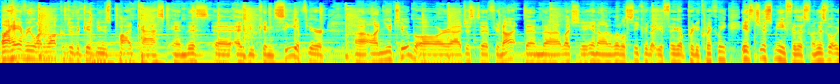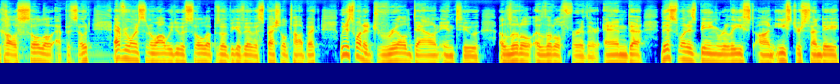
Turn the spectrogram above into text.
Uh, hey everyone, welcome to the Good News Podcast. And this, uh, as you can see, if you're uh, on YouTube or uh, just if you're not, then uh, let you in on a little secret that you figure out pretty quickly. It's just me for this one. This is what we call a solo episode. Every once in a while, we do a solo episode because we have a special topic. We just want to drill down into a little, a little further. And uh, this one is being released on Easter Sunday,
